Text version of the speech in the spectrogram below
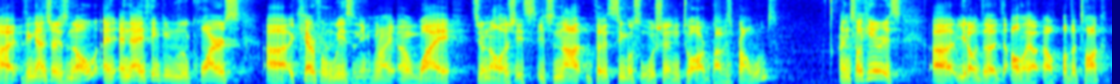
I think the answer is no, and, and I think it requires uh, a careful reasoning, right? Why zero knowledge is it's not the single solution to our privacy problems. And so here is uh, you know, the, the outline of, of, the talk.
